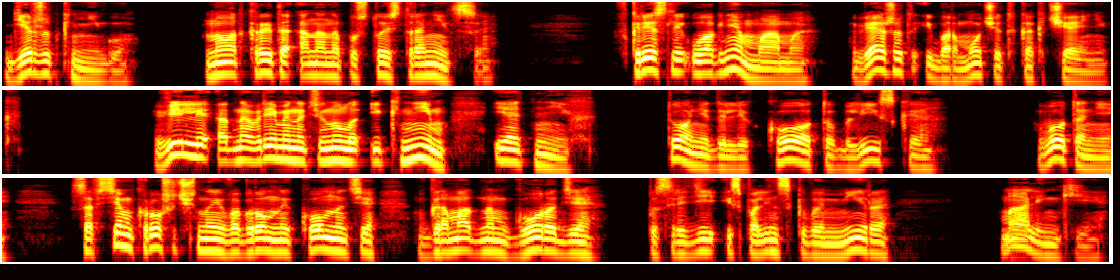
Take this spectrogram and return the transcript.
Держит книгу. Но открыта она на пустой странице. В кресле у огня мама, вяжет и бормочет, как чайник. Вилли одновременно тянула и к ним, и от них. То они далеко, то близко. Вот они, совсем крошечные в огромной комнате, в громадном городе, посреди исполинского мира. Маленькие,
